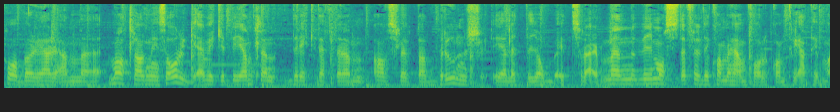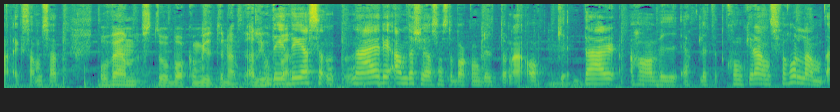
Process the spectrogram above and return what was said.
påbörjar en eh, matlagningsorgie. Vilket egentligen direkt efter en avslutad brunch är lite jobbigt sådär. Men vi måste för det kommer hem folk om tre timmar liksom. Så att Och vem står bakom grytorna? Allihopa? det är det som, nej det är Anders och jag som står bakom grytorna. Och där har vi ett litet konkurrensförhållande.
